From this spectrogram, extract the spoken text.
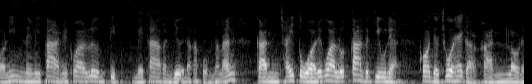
ตอนนี้ในเมตาเรียกว่าเริ่มติดเมตากันเยอะนะครับผมดังนั้นการใช้ตัวเรียกว่าลดต้านสกิลเนี่ย ก็จะช่วยให้กับการเราใน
